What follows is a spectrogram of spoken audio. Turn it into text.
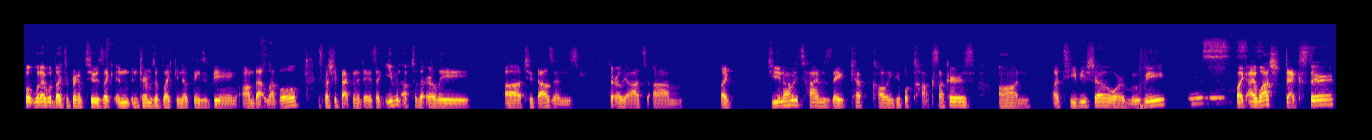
But what I would like to bring up too is like in, in terms of like, you know, things being on that level, especially back in the days, like even up to the early uh two thousands, the early odds, um, like do you know how many times they kept calling people cocksuckers on a TV show or a movie? Like I watched Dexter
